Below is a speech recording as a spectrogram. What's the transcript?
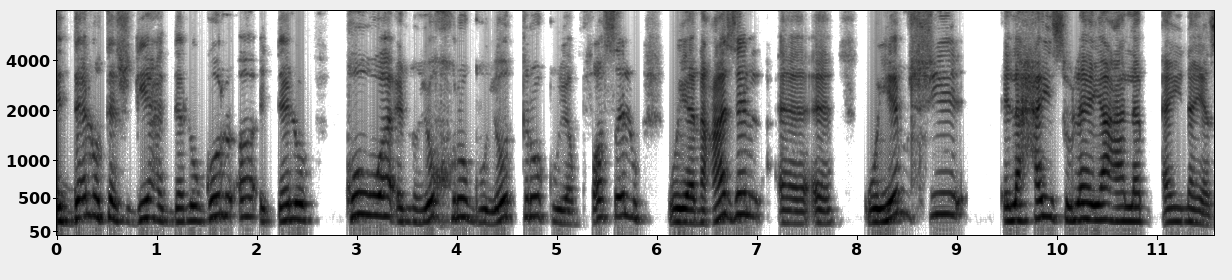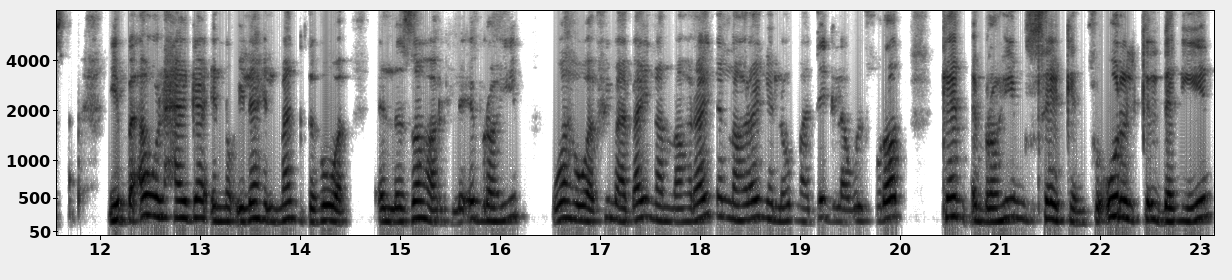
اداله تشجيع اداله جرأة اداله قوة إنه يخرج ويترك وينفصل وينعزل ويمشي إلى حيث لا يعلم أين يذهب. يبقى أول حاجة إنه إله المجد هو اللي ظهر لإبراهيم وهو فيما بين النهرين النهرين اللي هم دجلة والفرات. كان إبراهيم ساكن في أور الكلدانيين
